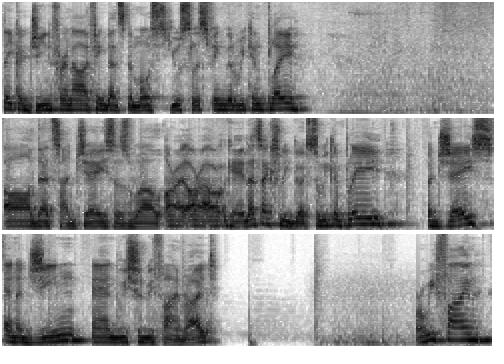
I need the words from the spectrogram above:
take a Jhin for now. I think that's the most useless thing that we can play. Oh, that's a Jayce as well. All right, all right, okay, that's actually good. So we can play a Jayce and a Jhin, and we should be fine, right? Are we fine?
